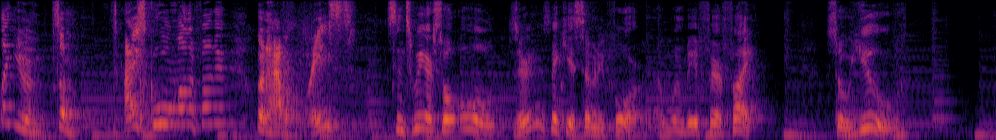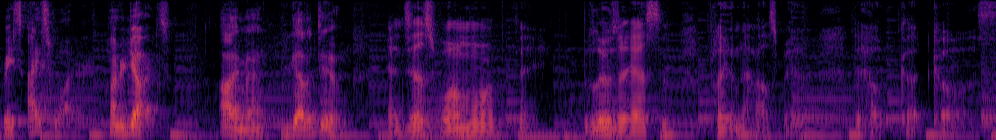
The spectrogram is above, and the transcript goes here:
like you're in some high school motherfucker? We're gonna have a race? Since we are so old, serious? Mickey is 74. That wouldn't be a fair fight. So you race Icewater, 100 yards. All right, man. You got a deal. And just one more thing. The loser has to play in the house band to help cut costs.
